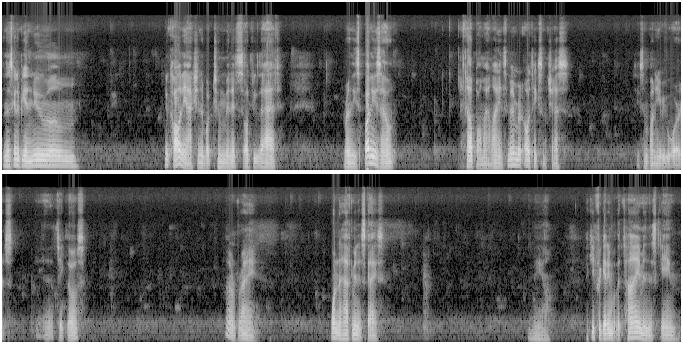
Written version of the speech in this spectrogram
And there's going to be a new um, new colony action in about two minutes. I'll do that. Run these bunnies out. Help all my alliance member. Oh, take some chests. Take some bunny rewards. Yeah, take those. All right. One and a half minutes, guys. Mail. I keep forgetting about the time in this game.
